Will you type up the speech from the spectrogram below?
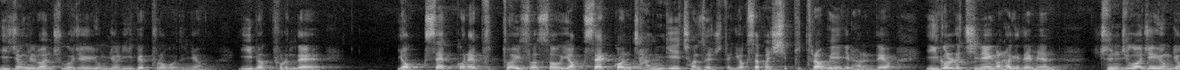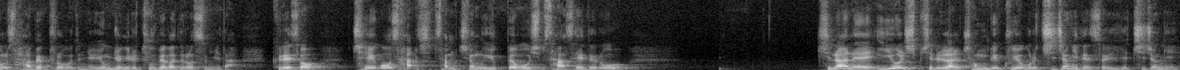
이종 일반 주거 지역의 용적률 200%거든요. 200%인데 역세권에 붙어 있어서 역세권 장기 전세주택, 역세권 시프트라고 얘기를 하는데요. 이걸로 진행을 하게 되면 준주거지의 용적률 400%거든요. 용적률이 두 배가 늘었습니다. 그래서 최고 43층 654세대로 지난해 2월 17일 날 정비 구역으로 지정이 됐어요. 이게 지정이.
